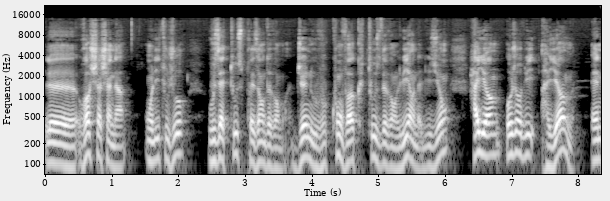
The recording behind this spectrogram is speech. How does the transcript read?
le Rosh Hashanah. On lit toujours Vous êtes tous présents devant moi. Dieu nous convoque tous devant lui en allusion. Hayom, aujourd'hui, Hayom, En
